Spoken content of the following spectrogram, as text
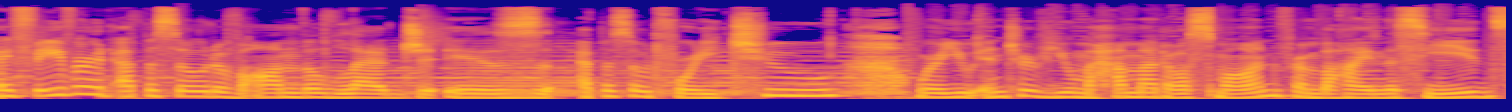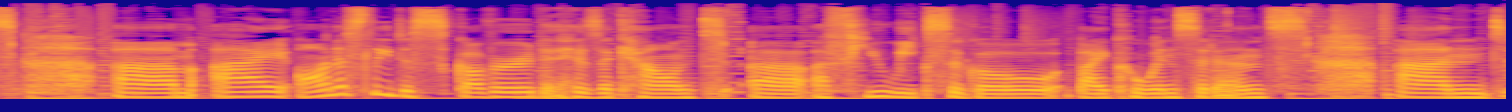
My favorite episode of On the Ledge is episode 42, where you interview Muhammad Osman from Behind the Seeds. Um, I honestly discovered his account uh, a few weeks ago by coincidence. And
